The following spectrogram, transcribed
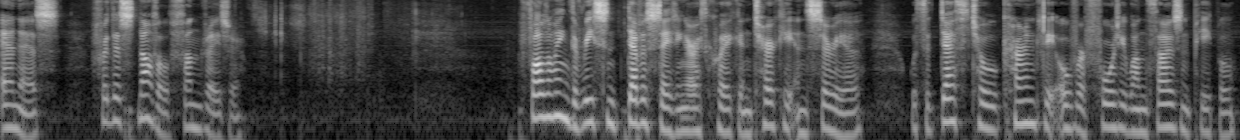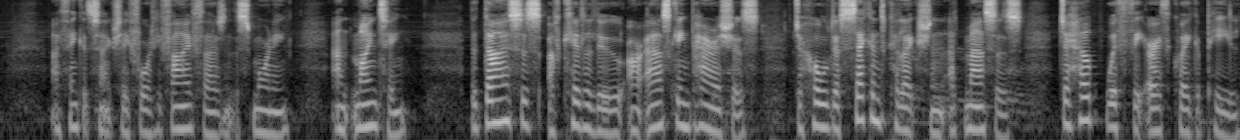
ns for this novel fundraiser. Following the recent devastating earthquake in Turkey and Syria, with the death toll currently over 41,000 people, I think it's actually 45,000 this morning, and mounting, the Diocese of Killaloe are asking parishes to hold a second collection at Masses to help with the earthquake appeal.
